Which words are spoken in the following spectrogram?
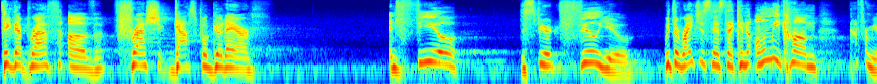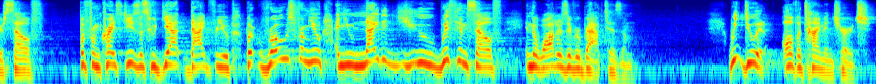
Take that breath of fresh gospel good air and feel the Spirit fill you with the righteousness that can only come not from yourself, but from Christ Jesus, who yet died for you, but rose from you and united you with Himself in the waters of your baptism. We do it all the time in church.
